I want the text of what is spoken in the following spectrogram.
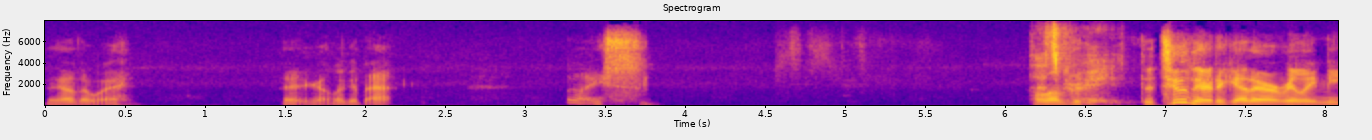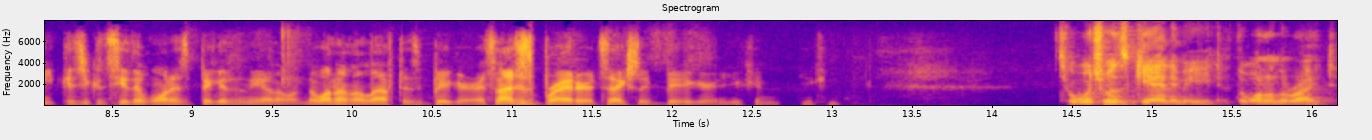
The other way. There you go. Look at that. Nice. I love the, great. the two there together are really neat because you can see the one is bigger than the other one. The one on the left is bigger. It's not just brighter; it's actually bigger. You can you can So which one's Ganymede? The one on the right?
